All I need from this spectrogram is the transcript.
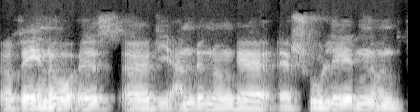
Reno ist, äh, die Anbindung der, der Schulläden und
